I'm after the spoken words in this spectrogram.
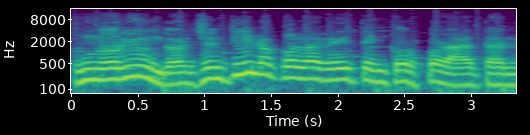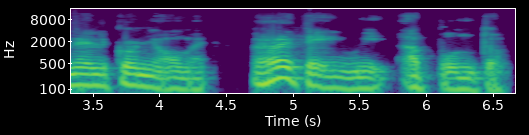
un oriundo argentino con la rete incorporata nel cognome. Retegui, appunto.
